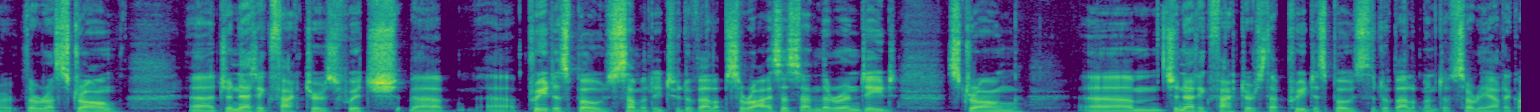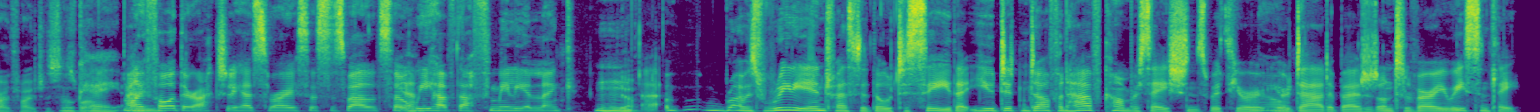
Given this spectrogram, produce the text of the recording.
there are there are strong uh, genetic factors which uh, uh, predispose somebody to develop psoriasis, and there are indeed strong um, genetic factors that predispose the development of psoriatic arthritis as okay. well. My father actually has psoriasis as well, so yeah. we have that familial link. Mm-hmm. Yeah. Uh, I was really interested though to see that you didn't often have conversations with your, no. your dad about it until very recently.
